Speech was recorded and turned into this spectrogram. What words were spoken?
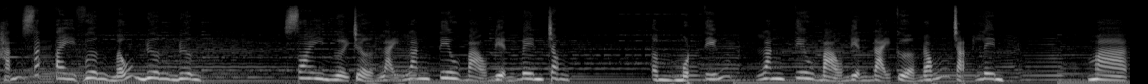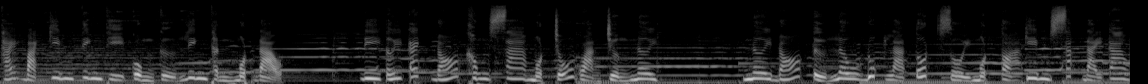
Hắn sắt tay vương mẫu nương nương. Xoay người trở lại lăng tiêu bảo điện bên trong. Âm một tiếng, Lăng tiêu bảo điện đại cửa đóng chặt lên. Mà thái bạc kim tinh thì cùng cử linh thần một đảo. Đi tới cách đó không xa một chỗ quảng trường nơi. Nơi đó từ lâu đúc là tốt rồi một tòa kim sắc đài cao.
